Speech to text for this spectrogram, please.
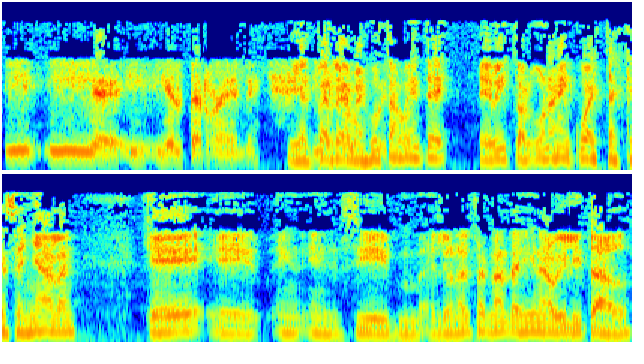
y, y, y, el PRM. Y el PRM, pues, justamente he visto algunas encuestas que señalan que eh, en, si Leonel Fernández es inhabilitado,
